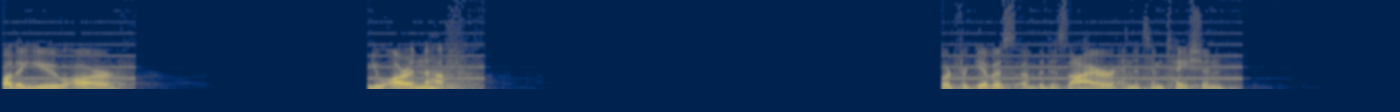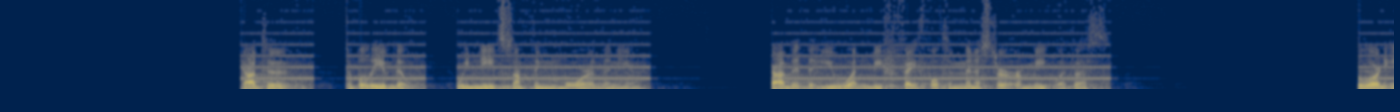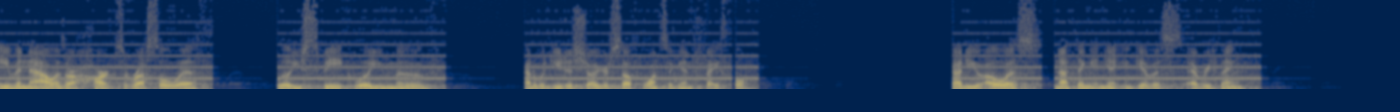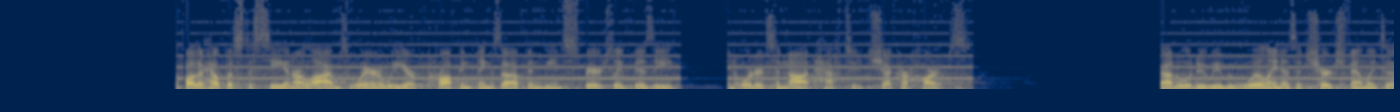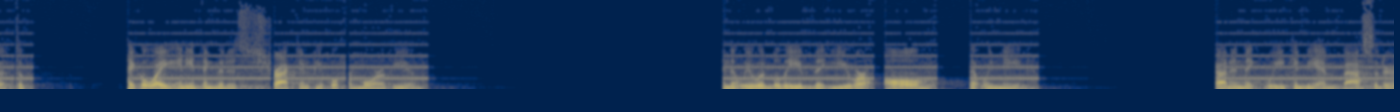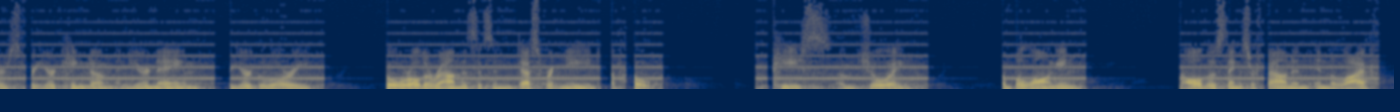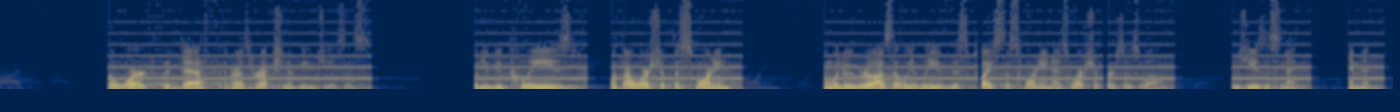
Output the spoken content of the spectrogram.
Father, you are you are enough. Lord, forgive us of the desire and the temptation, God, to, to believe that we need something more than you. God, that, that you wouldn't be faithful to minister or meet with us. Lord, even now as our hearts wrestle with, will you speak? Will you move? God, would you just show yourself once again faithful? God, you owe us nothing, and yet you give us everything. Father, help us to see in our lives where we are propping things up and being spiritually busy in order to not have to check our hearts. God, would we be willing as a church family to, to take away anything that is distracting people from more of you? And that we would believe that you are all that we need. God, and that we can be ambassadors for your kingdom and your name, for your glory, to a world around us that's in desperate need of hope, peace, of joy, of belonging. And all those things are found in, in the life, the work, the death, and resurrection of you, Jesus. Would you be pleased with our worship this morning? And would we realize that we leave this place this morning as worshipers as well? In Jesus' name, amen.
